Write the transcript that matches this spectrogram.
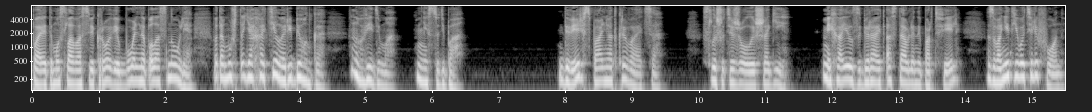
Поэтому слова свекрови больно полоснули, потому что я хотела ребенка, но, видимо, не судьба. Дверь в спальню открывается. Слышу тяжелые шаги. Михаил забирает оставленный портфель, звонит его телефон,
